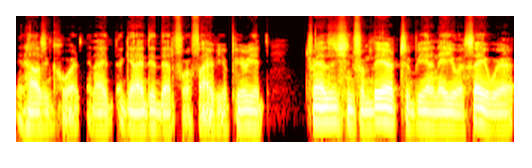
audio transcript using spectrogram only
in housing court. And I again I did that for a five year period. Transitioned from there to being an AUSA, where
